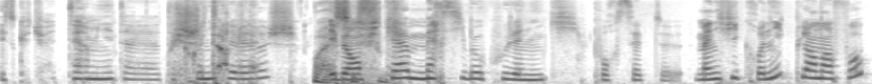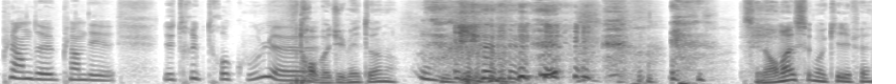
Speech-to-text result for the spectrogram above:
Est-ce que tu as terminé ta, ta Oui, chronique. Level Rush Ouais, bien, c'est en fini. tout cas, merci beaucoup, Yannick, pour cette euh, magnifique chronique. Plein d'infos, plein de, plein de, de trucs trop cool. euh, bah tu m'étonnes. c'est normal, c'est moi qui l'ai fait.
